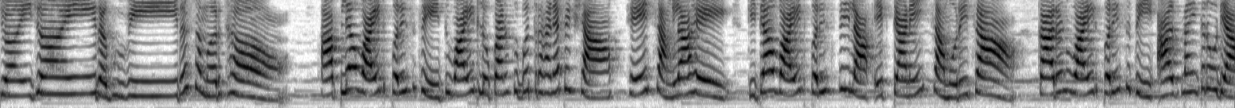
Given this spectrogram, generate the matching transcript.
जय जय रघुवीर समर्थ. आपल्या वाईट परिस्थितीत वाईट लोकांसोबत राहण्यापेक्षा हे चांगलं आहे की त्या वाईट परिस्थितीला एकट्याने सामोरे जा कारण वाईट परिस्थिती आज नाही तर उद्या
